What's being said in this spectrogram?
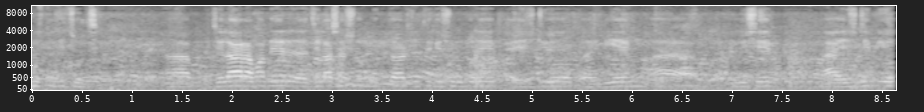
প্রস্তুতি চলছে জেলার আমাদের জেলা শাসক মুক্তার্য থেকে শুরু করে এসডিও ডিএম পুলিশের এসডিপিও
